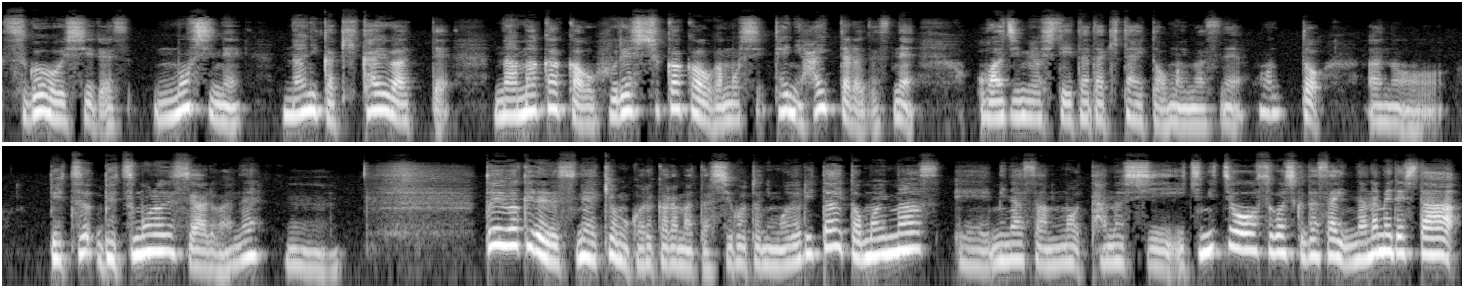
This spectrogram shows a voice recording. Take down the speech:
すごい美味しいです。もしね何か機会があって生カカオフレッシュカカオがもし手に入ったらですねお味見をしていただきたいと思いますね。ほんとあの別別物ですよあれはね。うんというわけでですね、今日もこれからまた仕事に戻りたいと思います。えー、皆さんも楽しい一日をお過ごしください。斜めでした。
